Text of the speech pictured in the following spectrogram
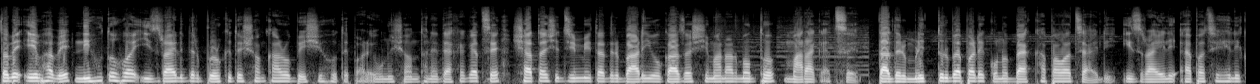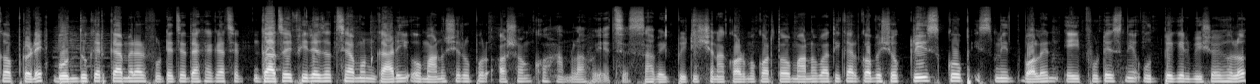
তবে এভাবে নিহত হওয়া ইসরায়েলিদের প্রকৃত সংখ্যা আরও বেশি হতে পারে। অনুসন্ধানে দেখা গেছে। সাতাশি জিম্মি তাদের বাড়ি ও গাজা সীমানার মধ্যে মারা গেছে। তাদের মৃত্যুর ব্যাপারে কোনো ব্যাখ্যা পাওয়া যায়নি। ইসরায়েলি অ্যাপাচি হেলিকপ্টারে বন্দুকের ক্যামেরার ফুটেজে দেখা গেছে, গাজায় ফিরে যাচ্ছে এমন গাড়ি ও মানুষের উপর অসংখ্য হামলা হয়েছে। সাবেক ব্রিটিশ সেনা কর্মকর্তা ও মানবাধিকার গবেষক ক্রিস কোপ স্মিথ বলেন, এই ফুটেজ নিয়ে উদ্বেগের বিষয় হলো,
